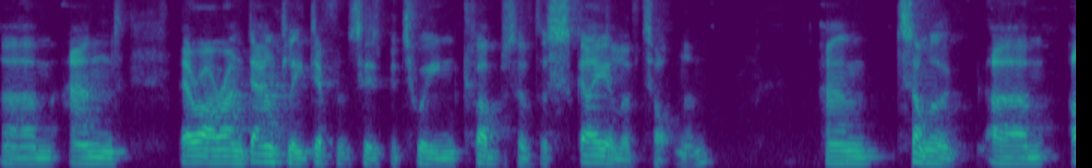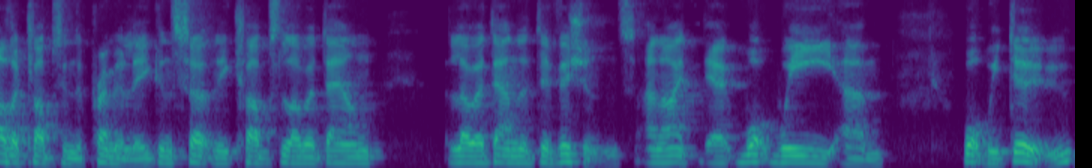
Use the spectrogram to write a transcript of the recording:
Um, and there are undoubtedly differences between clubs of the scale of Tottenham and some of the um, other clubs in the Premier League, and certainly clubs lower down, lower down the divisions. And I, what we, um, what we do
